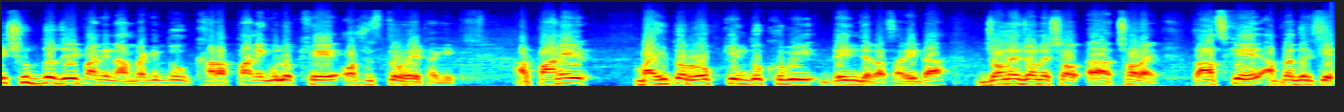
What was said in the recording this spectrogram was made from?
বিশুদ্ধ যেই পানি না, আমরা কিন্তু খারাপ পানিগুলো খেয়ে অসুস্থ হয়ে থাকি। আর পানির বাহিত রোগ কিন্তু খুবই ডেঞ্জারাস আর এটা জনে জনে ছড়ায়। তো আজকে আপনাদেরকে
